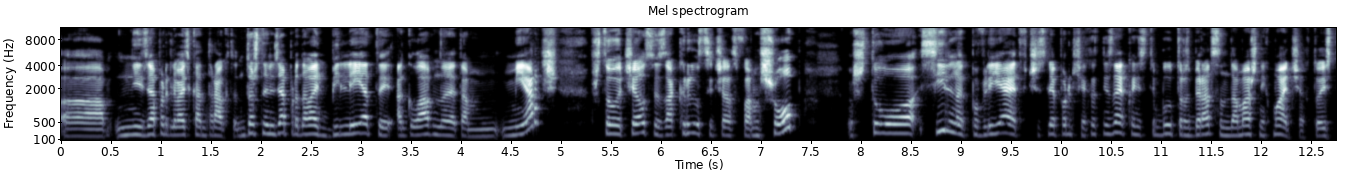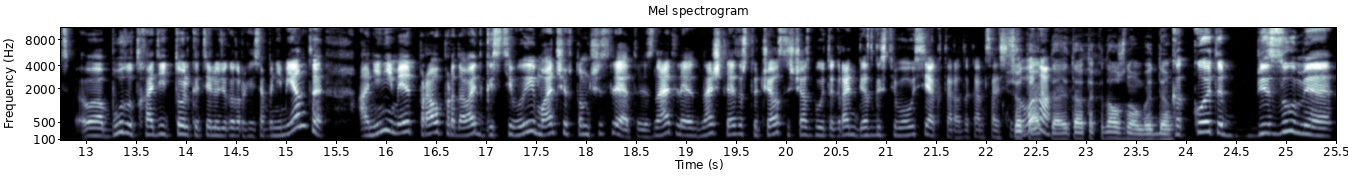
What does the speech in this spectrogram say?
э, нельзя продлевать контракты, но то, что нельзя продавать билеты, а главное там мерч, что Челси закрыл сейчас фаншоп, что сильно повлияет в числе прочих. Я, кстати, не знаю, как они с этим будут разбираться на домашних матчах. То есть э, будут ходить только те люди, у которых есть абонементы, они не имеют права продавать гостевые матчи в том числе. То есть знает ли, значит ли это, что Челси сейчас будет играть без гостевого сектора до конца сезона? Все так, да, это так и должно быть, да. Какое-то безумие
